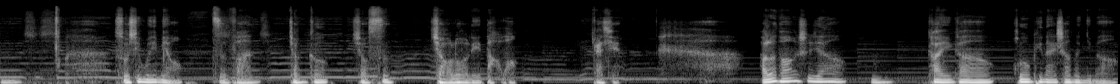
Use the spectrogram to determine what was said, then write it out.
嗯，索性微秒、子凡、江哥、小四、角落里大王，感谢。好了，同样时间啊，嗯，看一看互动平台上的你们啊。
